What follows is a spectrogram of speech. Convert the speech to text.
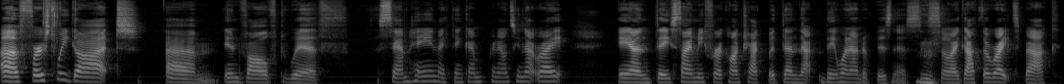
Uh, first, we got um, involved with Samhain. I think I'm pronouncing that right. And they signed me for a contract, but then that they went out of business. Hmm. So I got the rights back,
